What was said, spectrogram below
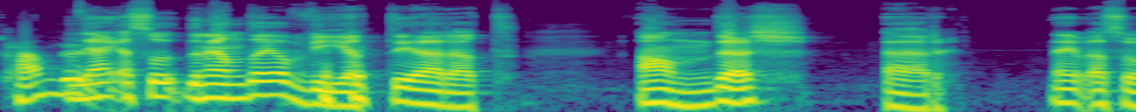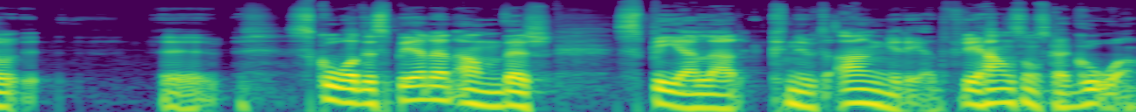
kan du? Nej, alltså den enda jag vet det är att Anders är... Nej, alltså eh, skådespelaren Anders spelar Knut Angred, för det är han som ska gå.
